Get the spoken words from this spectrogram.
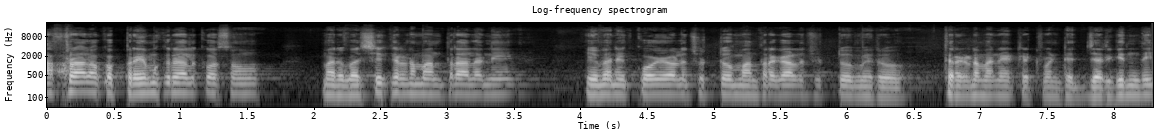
ఆఫ్టర్ ఆల్ ఒక ప్రేమికురాల కోసం మరి వశీకరణ మంత్రాలని ఇవన్నీ కోయోళ్ళ చుట్టూ మంత్రగాళ్ళ చుట్టూ మీరు తిరగడం అనేటటువంటిది జరిగింది.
